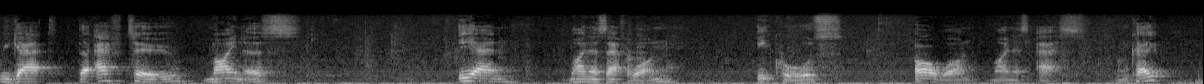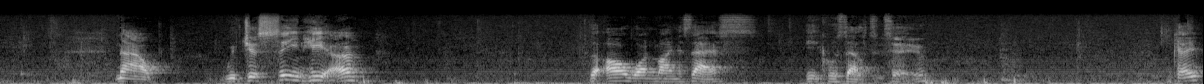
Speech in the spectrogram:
we get the f2 minus en minus f1 equals r1 minus s. Okay? Now, we've just seen here that r1 minus s equals delta 2. Okay?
